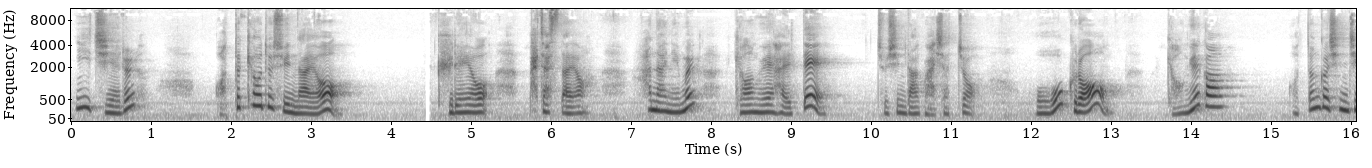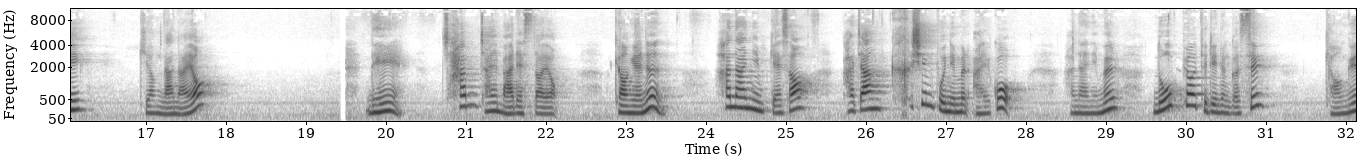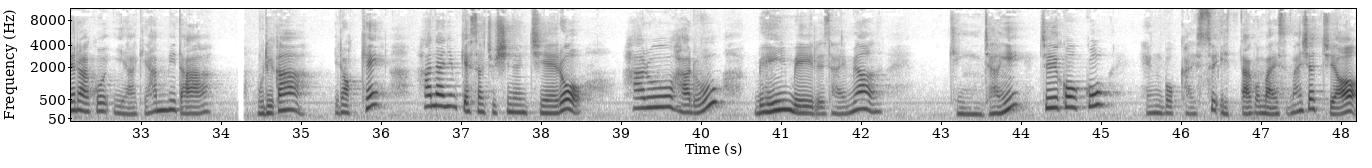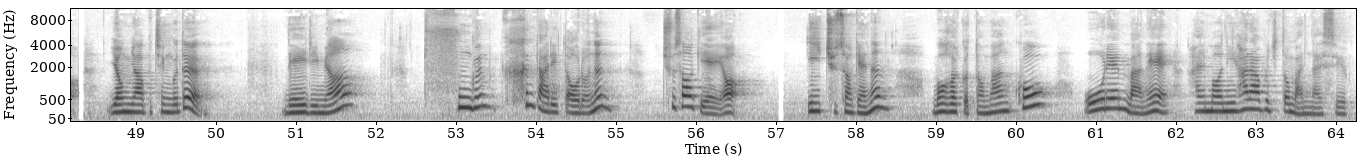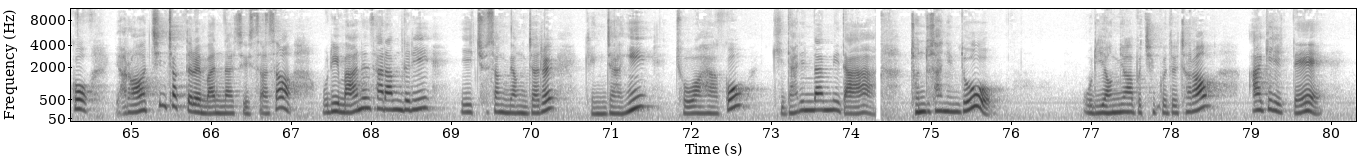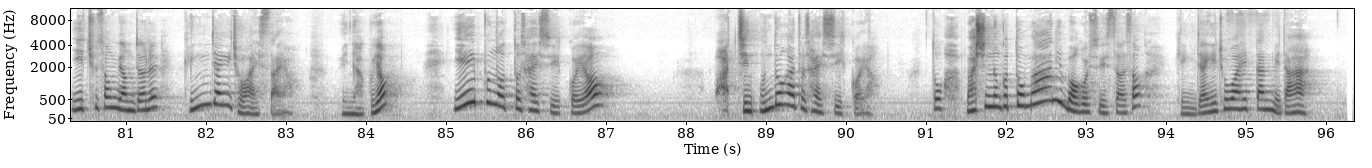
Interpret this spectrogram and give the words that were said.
이 지혜를 어떻게 얻을 수 있나요? 그래요. 맞았어요. 하나님을 경외할 때 주신다고 하셨죠. 오, 그럼 경외가 어떤 것인지 기억나나요? 네, 참 잘 말했어요. 경외는 하나님께서 가장 크신 분임을 알고 하나님을 높여드리는 것을 경외라고 이야기합니다. 우리가 이렇게 하나님께서 주시는 지혜로 하루하루 매일매일을 살면 굉장히 즐겁고 행복할 수 있다고 말씀하셨지요. 영유아부 친구들, 내일이면 둥근 큰 달이 떠오르는 추석이에요. 이 추석에는 먹을 것도 많고 오랜만에 할머니, 할아버지도 만날 수 있고 여러 친척들을 만날 수 있어서 우리 많은 사람들이 이 추석 명절을 굉장히 좋아하고 기다린답니다. 전도사님도 우리 영유아부 친구들처럼 아기일 때 이 추석 명절을 굉장히 좋아했어요. 왜냐고요? 예쁜 옷도 살 수 있고요. 멋진 운동화도 살 수 있고요. 또 맛있는 것도 많이 먹을 수 있어서 굉장히 좋아했답니다.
